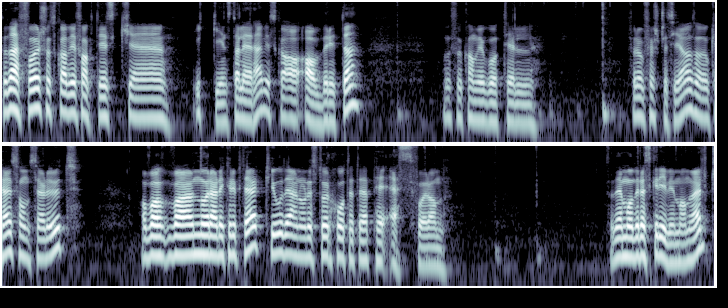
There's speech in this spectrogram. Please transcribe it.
Så Derfor så skal vi faktisk eh, ikke installere her. Vi skal avbryte. Og så kan vi gå til fra første sida. Så OK, sånn ser det ut. Og hva, hva, når er det kryptert? Jo, det er når det står HTTPS foran. Så det må dere skrive inn manuelt.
